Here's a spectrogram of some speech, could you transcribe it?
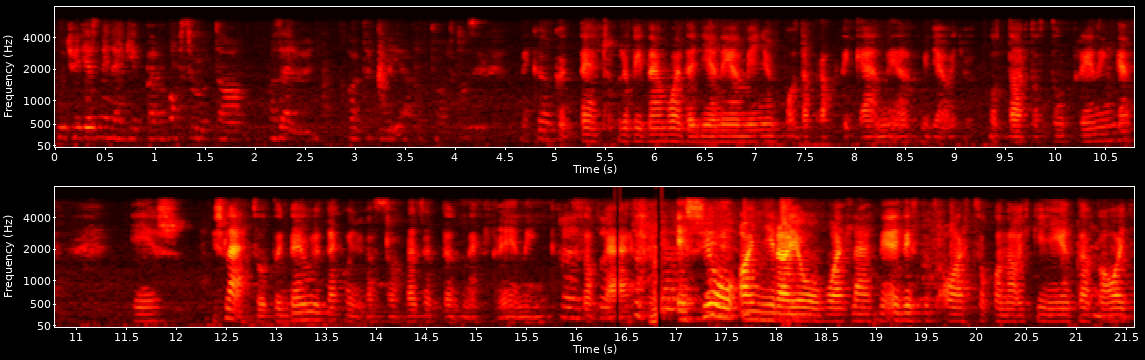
úgyhogy ez mindenképpen abszolút a, az előny kategóriába tartozik. Nekünk, de csak röviden volt egy ilyen élményünk pont a praktikánnél, ugye, hogy ott tartottunk tréninget, és, és látszott, hogy beültek, hogy az a vezetőknek tréning szokás. És jó, annyira jó volt látni, egyrészt az arcokon, ahogy kinyíltak, ahogy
